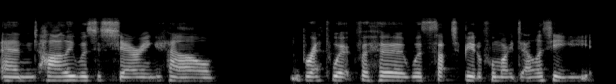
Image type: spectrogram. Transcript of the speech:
And Harlee was just sharing how breath work for her was such a beautiful modality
